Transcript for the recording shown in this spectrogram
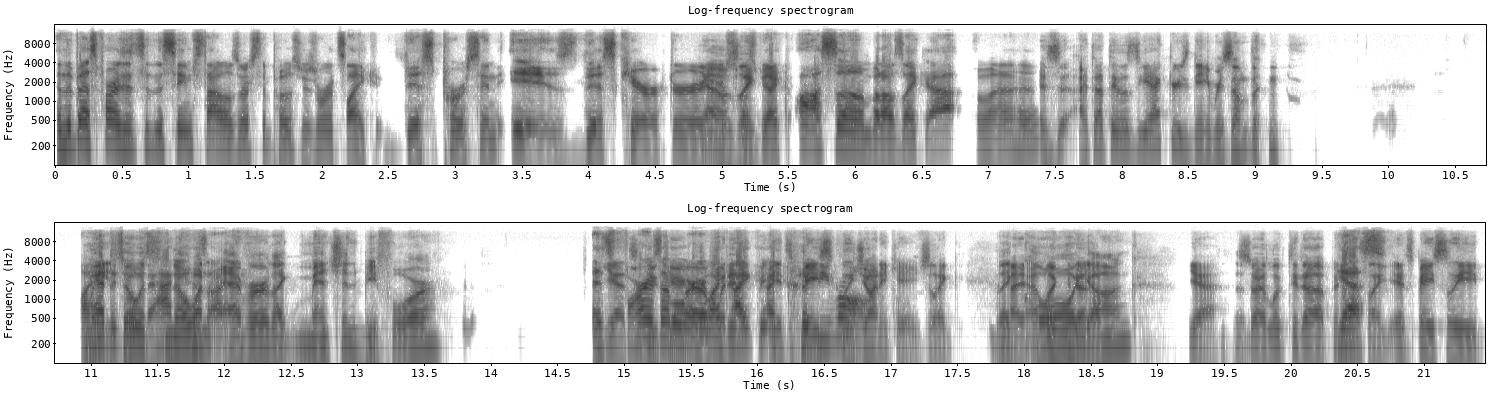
And the best part is it's in the same style as the rest of the posters where it's like this person is this character. Yeah, and I you're was supposed to be like awesome, but I was like, ah, what? Is it, I thought that was the actor's name or something. I had Wait, to so go it's back no 'cause one I- ever like mentioned before, As Yeah, far as I'm aware, like but I, it's, I it's could be basically wrong. Johnny Cage. Like like I- I Cole it. Young. yeah, so I looked it up and Yes. it's like it's basically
